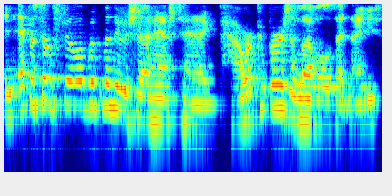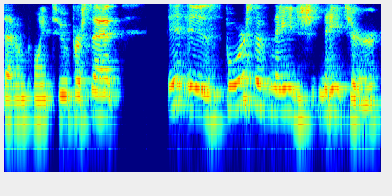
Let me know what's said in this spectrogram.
An episode filled with minutia hashtag power conversion levels at 97.2%. It is Force of Nat- Nature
